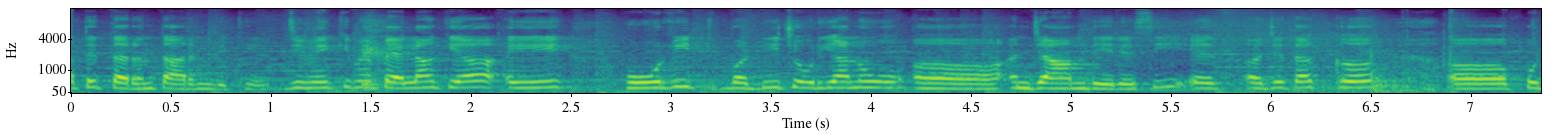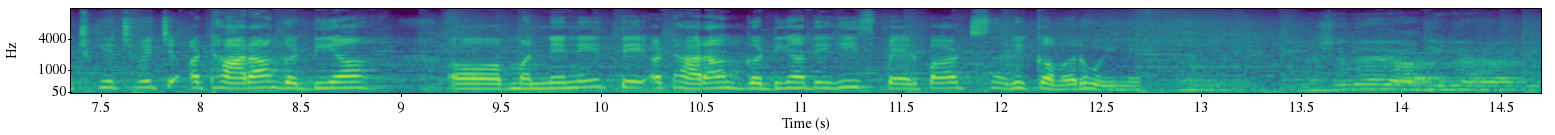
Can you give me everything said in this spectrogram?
ਅਤੇ ਤਰਨਤਾਰਨ ਵਿਖੇ ਜਿਵੇਂ ਕਿ ਮੈਂ ਪਹਿਲਾਂ ਕਿਹਾ ਇਹ ਹੋਰ ਵੀ ਵੱਡੀ ਚੋਰੀਆਂ ਨੂੰ ਅ, ਅੰਜਾਮ ਦੇ ਰਹੇ ਸੀ। ਇਹ ਅਜੇ ਤੱਕ ਅ, ਪੁੱਛਗਿੱਛ ਵਿੱਚ 18 ਗੱਡੀਆਂ ਅ, ਮੰਨੇ ਨੇ ਤੇ 18 ਗੱਡੀਆਂ ਦੇ ਹੀ ਸਪੇਅਰ ਪਾਰਟਸ ਰਿਕਵਰ ਹੋਏ ਨੇ। ਨਸ਼ੇ ਦੇ ਆਦੀ ਵਗੈਰਾ ਦੀ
